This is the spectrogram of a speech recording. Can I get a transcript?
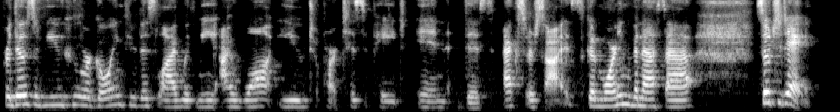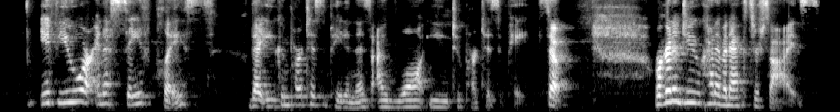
for those of you who are going through this live with me, I want you to participate in this exercise. Good morning, Vanessa. So, today, if you are in a safe place, that you can participate in this. I want you to participate. So, we're going to do kind of an exercise.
